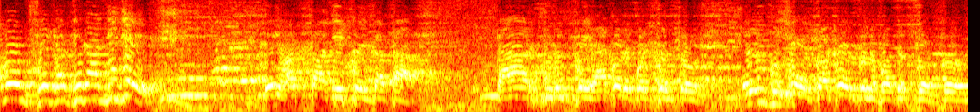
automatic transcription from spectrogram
এবং শেখ হাসিনা নিজে এই হত্যা নির্দেশদাতা তার বিরুদ্ধে এখনও পর্যন্ত এই বিষয়ে কঠোর কোনো পদক্ষেপ গ্রহণ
